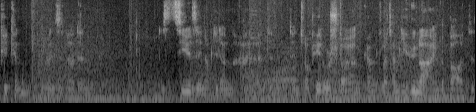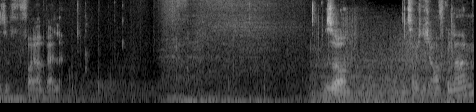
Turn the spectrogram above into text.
picken, wenn sie da den, das Ziel sehen, ob die dann äh, den, den Torpedo steuern können. Vielleicht haben die Hühner eingebaut, diese Feuerbälle. So, jetzt habe ich nicht aufgeladen.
